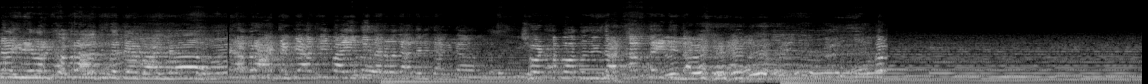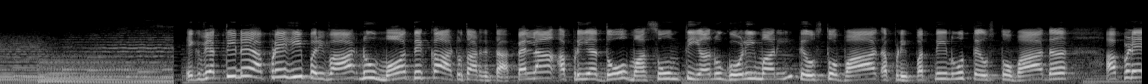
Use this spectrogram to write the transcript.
ਸਾਡਾ ਹੀਰੇ ਵਰਗਾ ਭਰਾ ਸੀ ਸੱਚੇ ਪਾਤਸ਼ਾਹ ਮੇਰਾ ਭਰਾ ਚੰਗਿਆ ਸੀ ਬਾਈ ਜੀ, ਤੈਨੂੰ ਬਤਾ ਦੇ ਨਹੀਂ ਸਕਦਾ ਛੋਟਾ ਬਹੁਤ ਸੀ ਸਾਡਾ ਸਹੀ ਨਹੀਂ ਸਕਦਾ ਇੱਕ ਵਿਅਕਤੀ ਨੇ ਆਪਣੇ ਹੀ ਪਰਿਵਾਰ ਨੂੰ ਮੌਤ ਦੇ ਘਾਟ ਉਤਾਰ ਦਿੱਤਾ। ਪਹਿਲਾਂ ਆਪਣੀਆਂ ਦੋ ਮਾਸੂਮ ਧੀਆਂ ਨੂੰ ਗੋਲੀ ਮਾਰੀ ਤੇ ਉਸ ਤੋਂ ਬਾਅਦ ਆਪਣੀ ਪਤਨੀ ਨੂੰ ਤੇ ਉਸ ਤੋਂ ਬਾਅਦ ਆਪਣੇ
